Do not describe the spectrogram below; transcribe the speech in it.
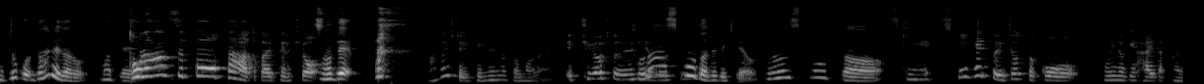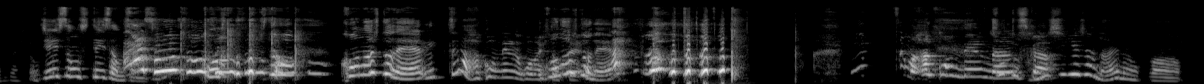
え、どこ、誰だろう？待って。トランスポーターとか言ってる人。ちょっと待って。あの人イケメンだと思わない？え、違う人ですけど。トランスポーター出てきたよ。トランスポーター。スキン、スキンヘッドにちょっとこう、髪の毛生えた感じの人？いジェイソン・ステイサムさん。あそうこの人、この人ね。つも運んでるの、この人こ。の人ね。いつも運んでるんだ、ちょっと。寂しげじゃない？なんか。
